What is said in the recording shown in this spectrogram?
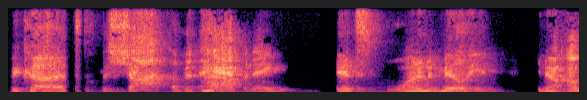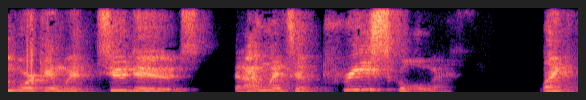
because the shot of it happening, it's one in a million. You know, I'm working with two dudes that I went to preschool with. Like,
